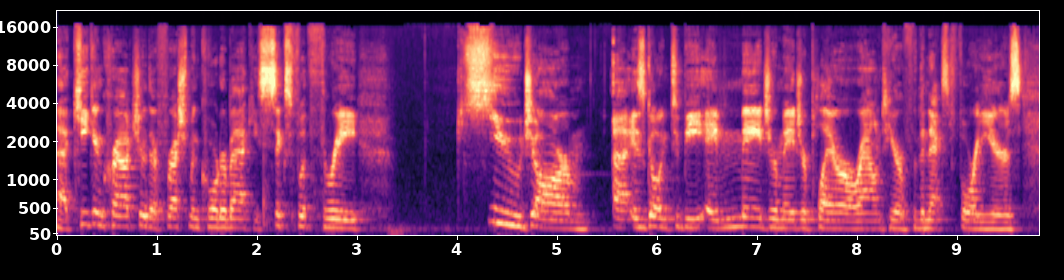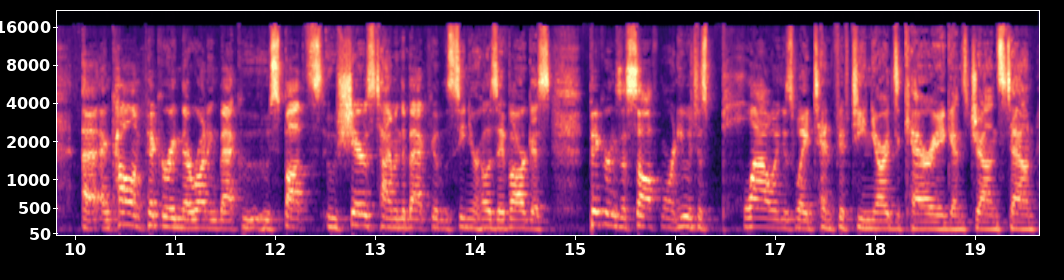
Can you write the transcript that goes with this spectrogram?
Uh, Keegan Croucher, their freshman quarterback, he's six foot three, huge arm. Uh, is going to be a major, major player around here for the next four years. Uh, and Colin Pickering, their running back, who, who spots, who shares time in the backfield with senior Jose Vargas. Pickering's a sophomore, and he was just plowing his way 10, 15 yards a carry against Johnstown.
